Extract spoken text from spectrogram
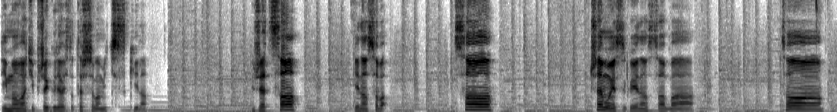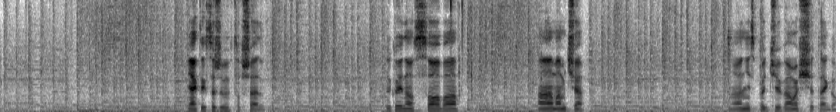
Teamować i przegrywać to też trzeba mieć skilla. Że co? Jedna osoba... Co? Czemu jest tylko jedna osoba? Co? Jak ty chcesz, żebym w to wszedł? Tylko jedna osoba. A, mam cię. A, nie spodziewałeś się tego.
